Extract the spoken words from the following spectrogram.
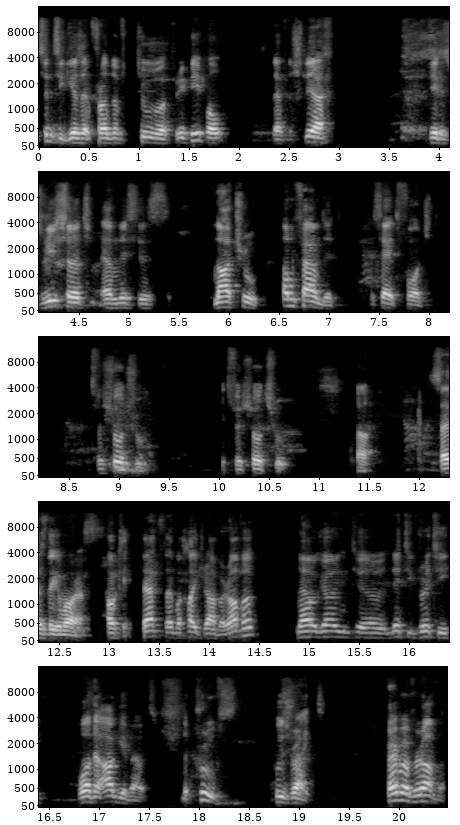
since he gives it in front of two or three people, that the shliach did his research and this is not true, unfounded to say it's forged. It's for sure true. It's for sure true. Oh, says the Gemara. Okay, that's the Machalik Rabba Rava. Now we're going to nitty gritty what they argue about, the proofs, who's right. Rabba Rava.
